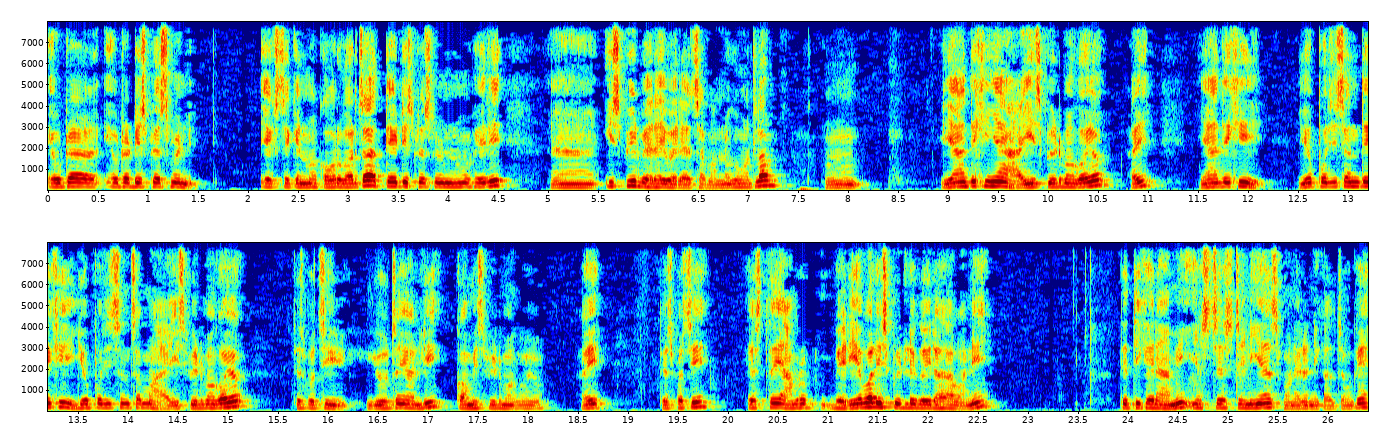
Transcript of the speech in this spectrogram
एउटा एउटा डिस्प्लेसमेन्ट एक सेकेन्डमा कभर गर्छ त्यही डिस्प्लेसमेन्टमा फेरि स्पिड भेराइ भइरहेछ भन्नुको मतलब यहाँदेखि यहाँ हाई स्पिडमा गयो है? यहाँदेखि यो पोजिसनदेखि यो पोजिसनसम्म हाई स्पिडमा गयो त्यसपछि यो चाहिँ अलि कम स्पिडमा गयो है? त्यसपछि यस्तै हाम्रो भेरिएबल स्पिडले गइरह भने त्यतिखेर हामी इन्स्टेन्टेनियस भनेर निकाल्छौँ के?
